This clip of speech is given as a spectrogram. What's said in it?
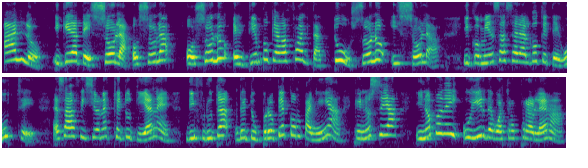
hazlo y quédate sola o sola o solo el tiempo que haga falta, tú, solo y sola. Y comienza a hacer algo que te guste, esas aficiones que tú tienes. Disfruta de tu propia compañía, que no sea, y no podéis huir de vuestros problemas.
